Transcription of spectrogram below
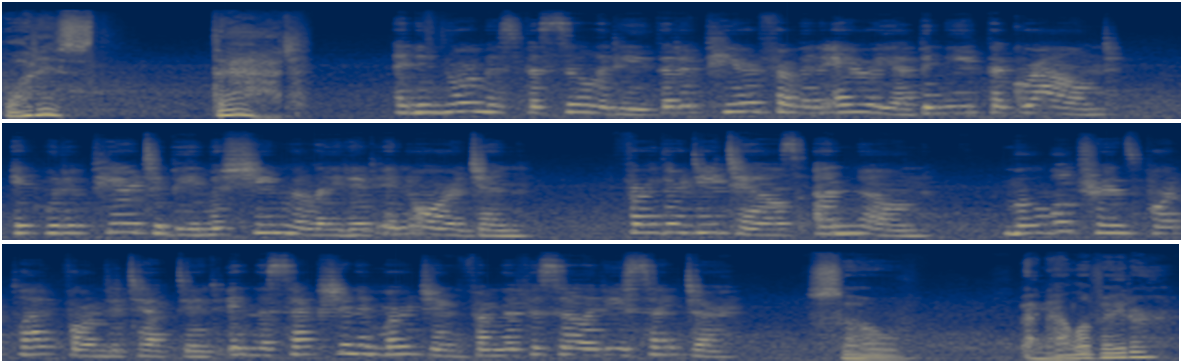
What is that? An enormous facility that appeared from an area beneath the ground. It would appear to be machine-related in origin. Further details unknown. Mobile transport platform detected in the section emerging from the facility's center. So, an elevator?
